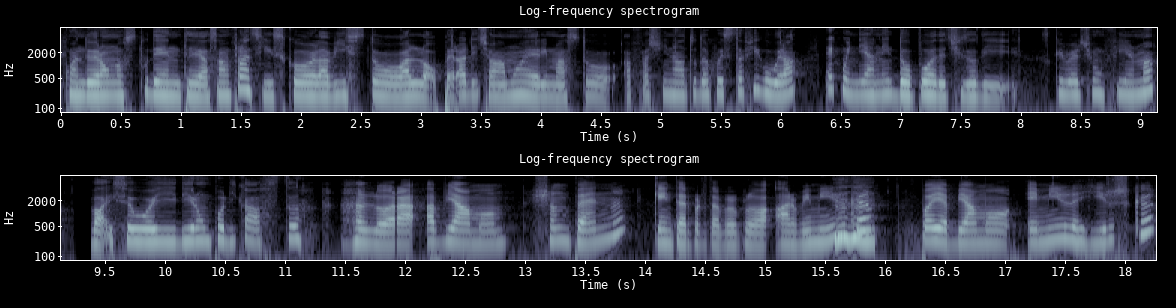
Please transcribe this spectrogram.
quando era uno studente a San Francisco l'ha visto all'opera, diciamo, è rimasto affascinato da questa figura e quindi anni dopo ha deciso di scriverci un film. Vai, se vuoi dire un po' di cast. Allora, abbiamo Sean Penn che interpreta proprio Harvey Milk. Mhm. Poi abbiamo Emil Hirsch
